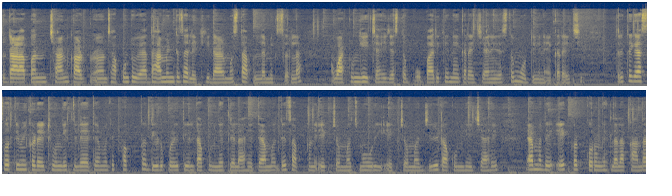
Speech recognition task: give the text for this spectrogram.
तर डाळ आपण छान काढून झाकून ठेवूया. दहा मिनटं झाले की डाळ मस्त आपल्याला मिक्सरला वाटून घ्यायची आहे. जास्त बारीकही नाही करायची आणि जास्त मोठीही नाही करायची. तर इथे गॅसवरती मी कढई ठेवून घेतलेली आहे. त्यामध्ये फक्त दीड पळी तेल टाकून घेतलेलं आहे. त्यामध्येच आपण एक चम्मच मोहरी एक चम्मच जिरी टाकून घ्यायची आहे. यामध्ये एक कट करून घेतलेला कांदा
